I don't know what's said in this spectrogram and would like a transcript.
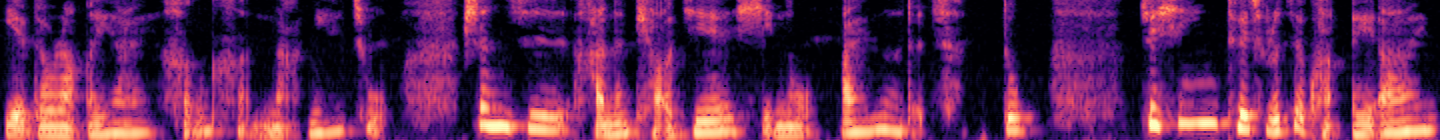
也都让 AI 狠狠拿捏住，甚至还能调节喜怒哀乐的程度。最新推出的这款 AI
